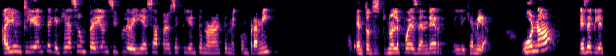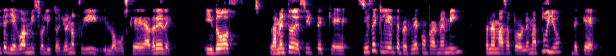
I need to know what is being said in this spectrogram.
hay un cliente que quiere hacer un pedido en Círculo de Belleza, pero ese cliente normalmente me compra a mí. Entonces, pues no le puedes vender. Le dije, mira, uno, ese cliente llegó a mí solito, yo no fui y lo busqué adrede. Y dos, lamento decirte que si ese cliente prefiere comprarme a mí, suena más a problema tuyo de que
